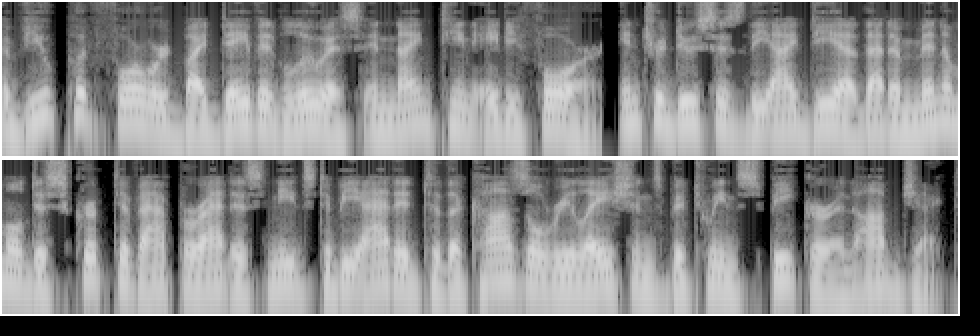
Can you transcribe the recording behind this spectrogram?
a view put forward by David Lewis in 1984, introduces the idea that a minimal descriptive apparatus needs to be added to the causal relations between speaker and object.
